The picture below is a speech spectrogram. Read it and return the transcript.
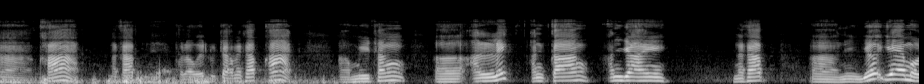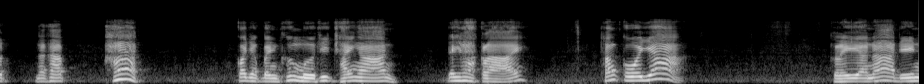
อ่าคาดนะครับนี่พวกเราเรู้จักไหมครับคาดอ่ามีทั้งเอ่ออันเล็กอันกลางอันใหญ่นะครับอ่านี่เยอะแยะหมดนะครับคาดก็ยังเป็นเครื่องมือที่ใช้งานได้หลากหลาย ทั้งโกยหญ้า เกลี่ยหน้าดิน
